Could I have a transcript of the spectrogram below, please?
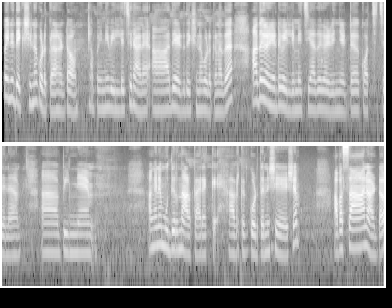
അപ്പോൾ ഇനി ദക്ഷിണ കൊടുക്കലാണ് കേട്ടോ. അപ്പോൾ ഇനി വല്യച്ഛനാണ് ആദ്യമായിട്ട് ദക്ഷിണ കൊടുക്കുന്നത് അത് കഴിഞ്ഞിട്ട് വല്യമ്മച്ചി അത് കഴിഞ്ഞിട്ട് കൊച്ചച്ഛന് പിന്നെ അങ്ങനെ മുതിർന്ന ആൾക്കാരൊക്കെ അവർക്കൊക്കെ കൊടുത്തതിന് ശേഷം അവസാനം കേട്ടോ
